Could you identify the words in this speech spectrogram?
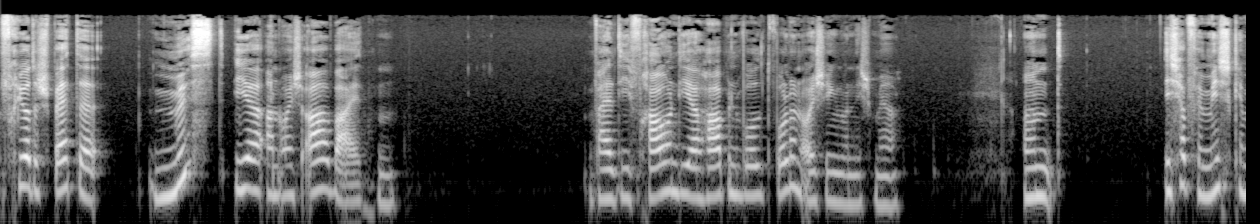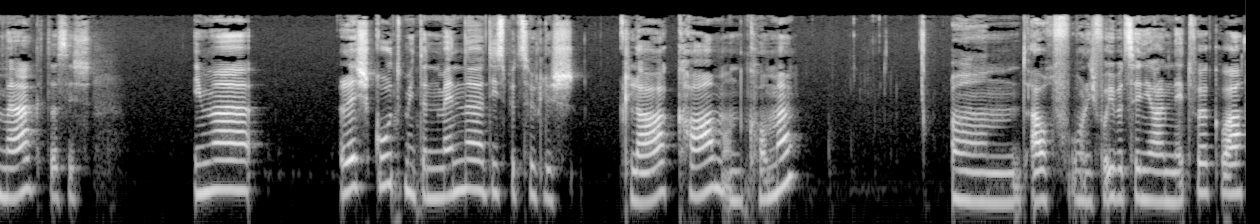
Früher oder später müsst ihr an euch arbeiten weil die Frauen, die ihr haben wollt, wollen euch irgendwann nicht mehr. Und ich habe für mich gemerkt, dass ich immer recht gut mit den Männern diesbezüglich klar kam und komme. Und auch, als ich vor über zehn Jahren im Network war,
